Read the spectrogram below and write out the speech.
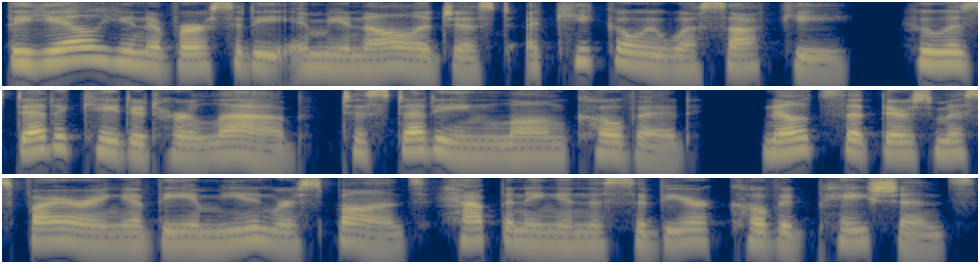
The Yale University immunologist Akiko Iwasaki, who has dedicated her lab to studying long COVID, notes that there's misfiring of the immune response happening in the severe COVID patients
